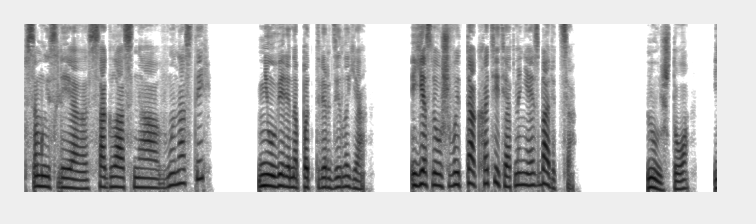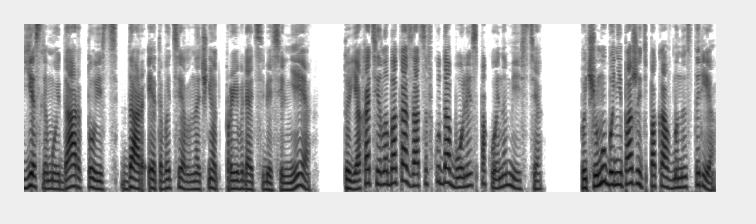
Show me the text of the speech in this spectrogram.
«В смысле, согласна в монастырь?» — неуверенно подтвердила я. «Если уж вы так хотите от меня избавиться». Ну и что? Если мой дар, то есть дар этого тела, начнет проявлять себя сильнее, то я хотела бы оказаться в куда более спокойном месте. Почему бы не пожить пока в монастыре,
